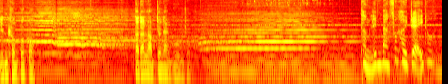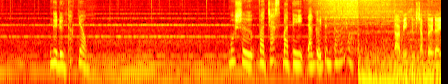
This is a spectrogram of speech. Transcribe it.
Vẫn không có con. Ta đã làm cho nàng buồn rồi. Thần linh ban phước hơi trễ thôi. Người đừng thất vọng. Bố sư và Jaspati đã gửi tin tới rồi. Ta biết được sắp tới đây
